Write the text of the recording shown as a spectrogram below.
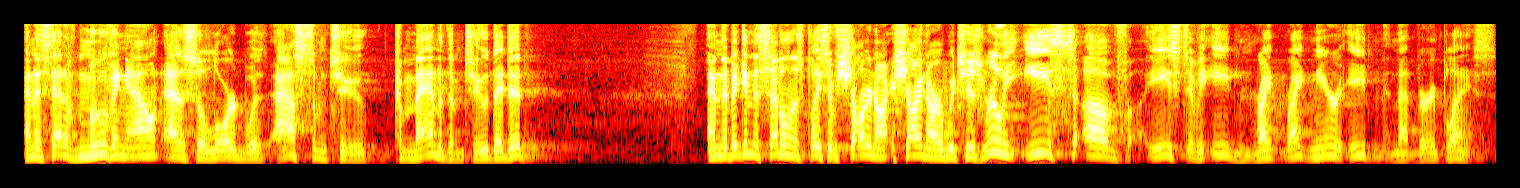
And instead of moving out as the Lord was asked them to, commanded them to, they didn't. And they begin to settle in this place of Shinar, Shinar, which is really east of east of Eden, right, right near Eden, in that very place.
